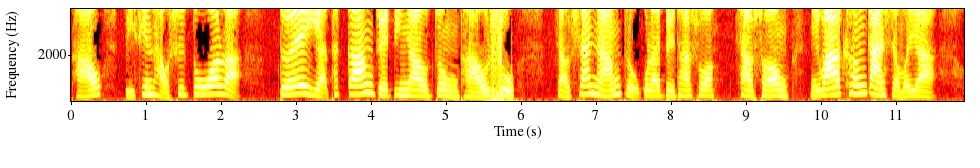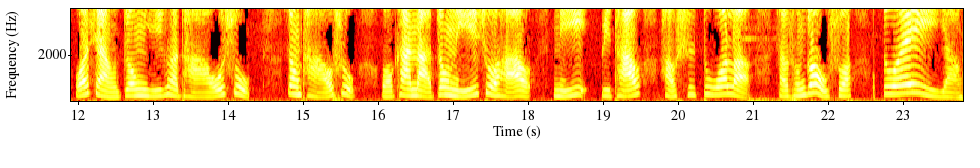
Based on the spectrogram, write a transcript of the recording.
桃比杏好吃多了。对呀，他刚决定要种桃树，小山羊走过来对他说：“小熊，你挖坑干什么呀？”“我想种一棵桃树。”“种桃树？我看哪种梨树好。梨比桃好吃多了。”小熊又说：“对呀。”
